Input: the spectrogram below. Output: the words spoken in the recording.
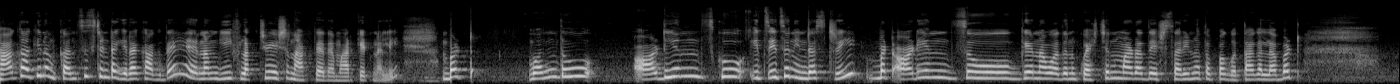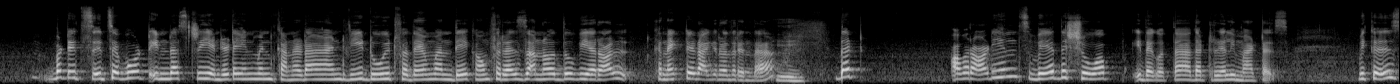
ಹಾಗಾಗಿ ನಮ್ಗೆ ಕನ್ಸಿಸ್ಟೆಂಟಾಗಿ ಇರೋಕ್ಕಾಗದೆ ನಮ್ಗೆ ಈ ಫ್ಲಕ್ಚುಯೇಷನ್ ಆಗ್ತಾ ಇದೆ ಮಾರ್ಕೆಟ್ನಲ್ಲಿ ಬಟ್ ಒಂದು ಆಡಿಯನ್ಸ್ಗೂ it's it's an industry but ಆಡಿಯನ್ಸುಗೆ ನಾವು ಅದನ್ನು ಕ್ವೆಶ್ಚನ್ ಮಾಡೋದು ಎಷ್ಟು ಸರಿನೋ ತಪ್ಪ ಗೊತ್ತಾಗಲ್ಲ. But but it's it's about industry entertainment Kannada and we do it for them and they come for us ಅನ್ನೋದು ವಿ ಆರ್ ಆಲ್ ಕನೆಕ್ಟೆಡ್ ಆಗಿರೋದ್ರಿಂದ. That our audience where the show up ಇದೆ ಗೊತ್ತಾ? ದಟ್ ರಿಯಲಿ ಮ್ಯಾಟರ್ಸ್ ಬಿಕಾಸ್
